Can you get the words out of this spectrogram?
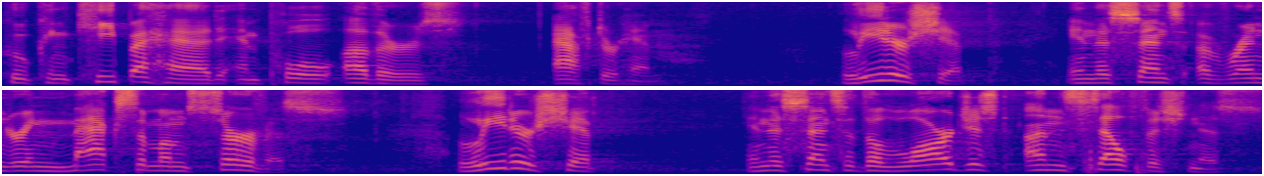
who can keep ahead and pull others after him. Leadership in the sense of rendering maximum service. Leadership in the sense of the largest unselfishness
